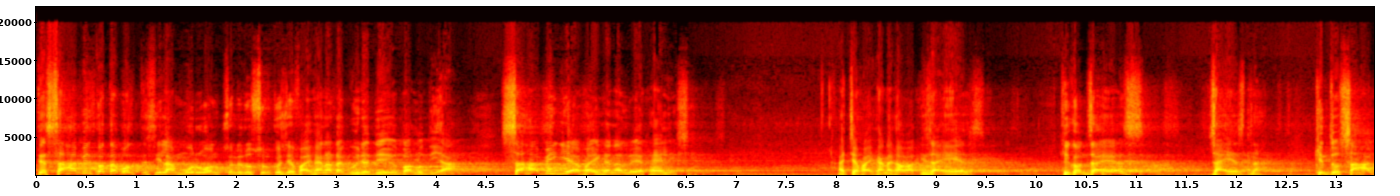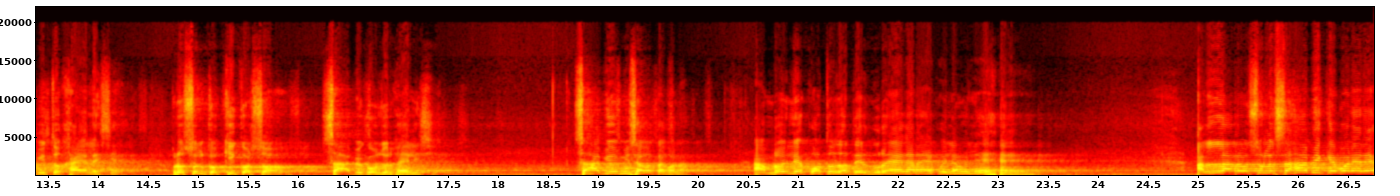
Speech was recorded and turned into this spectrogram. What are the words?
তে সাহাবির কথা বলতেছিলাম, মুরু অঞ্চলে রসুল কইছে, পায়খানাটা ঘুরে দিয়ে বালু দিয়া। সাহাবি গিয়া পায়খানা লইয়া খাইয়া লেছে। আচ্ছা পায়খানা খাওয়া কি জায়েজ? কি কোন জায়েজ? জায়েজ না। কিন্তু সাহাবি তো খাইয়া লাইছে। রসুল কো করছ? সাহাবি কো হুজুর খাইয়া লিছি। সাহাবিও মিশা কথা কোনা। আমরা হইলে কত জাতের গুড়া, এগারো কইলাম হইলে। আল্লাহ রসুল সাহাবিকে বলে, রে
